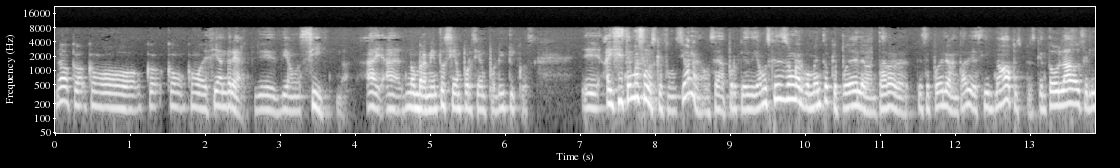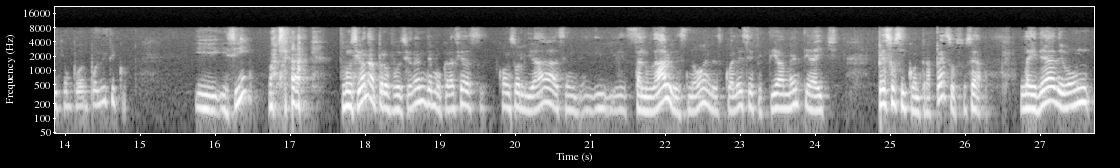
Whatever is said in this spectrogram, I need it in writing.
no como, como, como, decía Andrea, eh, digamos, sí, hay, hay nombramientos 100% políticos. Eh, hay sistemas en los que funciona, o sea, porque digamos que ese es un argumento que puede levantar, que se puede levantar y decir, no, pues, pues que en todos lados se elige un poder político. Y, sí, o sea, funciona, pero funciona en democracias consolidadas y, saludables, ¿no? En las cuales efectivamente hay pesos y contrapesos. O sea, la idea de un,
